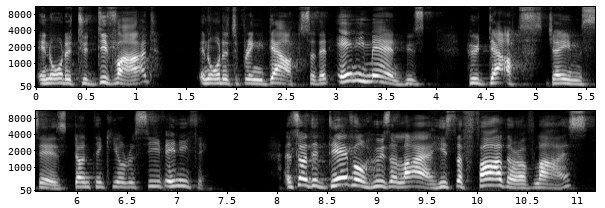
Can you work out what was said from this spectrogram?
in order to divide, in order to bring doubt, so that any man who's, who doubts, James says, don't think he'll receive anything. And so the devil, who's a liar, he's the father of lies,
